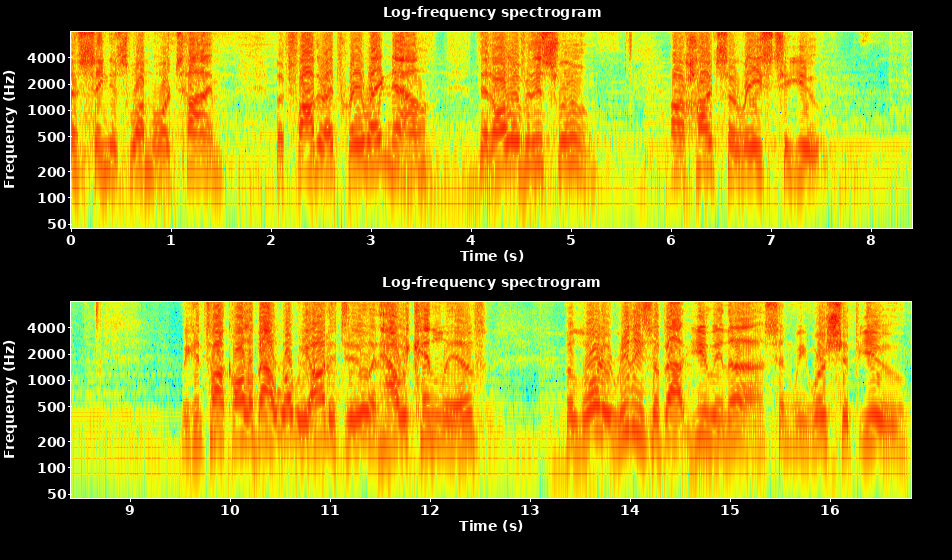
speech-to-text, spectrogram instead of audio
going to sing this one more time. But Father, I pray right now that all over this room, our hearts are raised to you. We can talk all about what we ought to do and how we can live. But Lord, it really is about you in us, and we worship you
